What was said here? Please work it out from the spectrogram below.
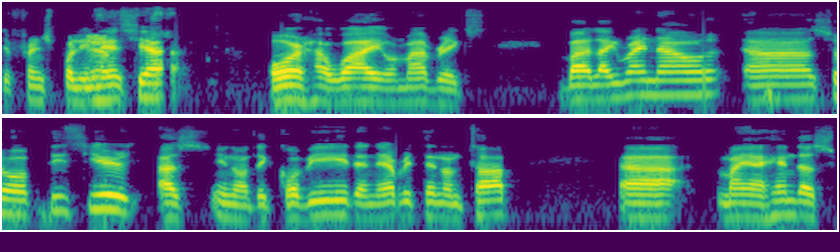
the French Polynesia, yeah. or Hawaii or Mavericks. But like right now, uh, so this year, as you know, the COVID and everything on top, uh, my agenda is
